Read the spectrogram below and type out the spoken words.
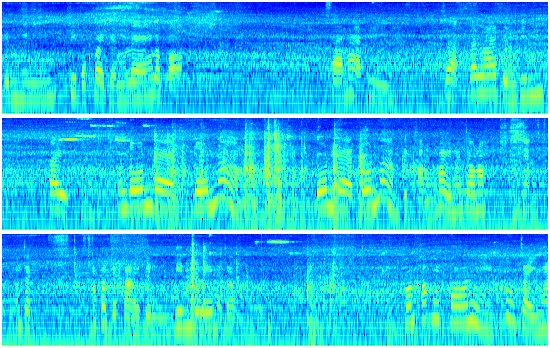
เป็นหินที่บอกค่แข็งแรงแล้วก็ สามารถที่จะละลายเป็นดินได้ มันโดนแดดโดนน้ำโดนแดดโดนน้ำติดขังไว้นะเจ้านะเนี่ยมันจะมันก็จะกลายเป็นดินไปเลยนะเจ้าคนขับไม่พอนี่เข้าใจง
